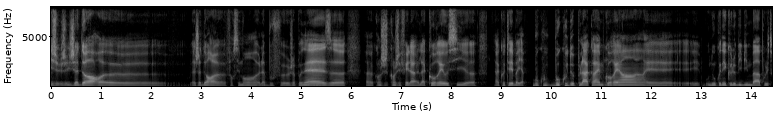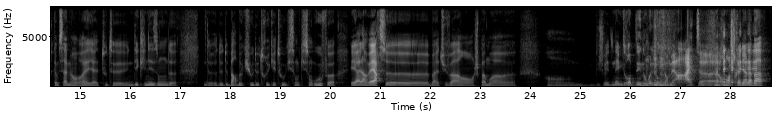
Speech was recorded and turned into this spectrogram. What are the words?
j'adore. euh, bah, j'adore euh, forcément la bouffe euh, japonaise. Euh, quand j'ai fait la, la Corée aussi, euh, à côté, bah, il y a beaucoup, beaucoup de plats quand même Mm. coréens. Et, nous on connaît que le bibimbap ou les trucs comme ça, mais en vrai, il y a toute euh, une déclinaison de, de, de- de barbecue, de trucs et tout qui sont, qui sont ouf. Et à l'inverse, euh, bah, tu vas en, je sais pas moi. en- Je vais name drop des noms et les gens vont faire mais arrête, euh, on mange très bien là-bas.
